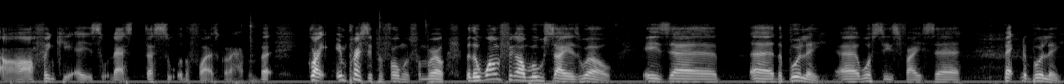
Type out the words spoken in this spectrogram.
I think it's that's that's sort of the fight that's going to happen. But great, impressive performance from Morrell. But the one thing I will say as well is uh, uh, the bully. Uh, what's his face? Uh, Bek the bully.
